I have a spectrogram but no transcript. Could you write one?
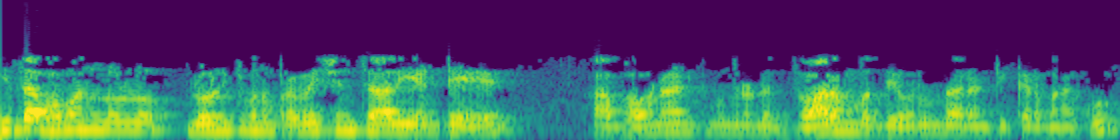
గీతా భవన్లోనికి లోనికి మనం ప్రవేశించాలి అంటే ఆ భవనానికి ముందున్న ద్వారం వద్ద ఎవరున్నారంటే ఇక్కడ మనకు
